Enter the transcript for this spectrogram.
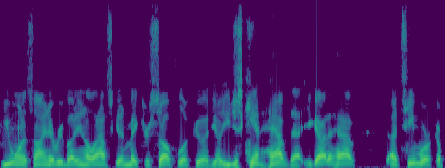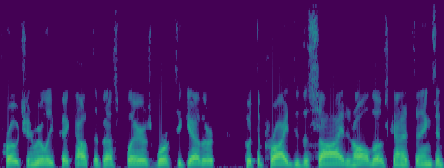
you want to sign everybody in Alaska and make yourself look good. You know, you just can't have that. You got to have a teamwork approach and really pick out the best players, work together, put the pride to the side, and all those kind of things. And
